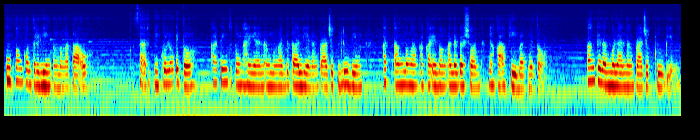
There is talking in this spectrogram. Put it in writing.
upang kontrolin ang mga tao. Sa artikulong ito, ating tutunghayan ang mga detalye ng Project Bluebeam at ang mga kakaibang alegasyon na kaakibat nito. Ang pinagmulan ng Project Bluebeam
